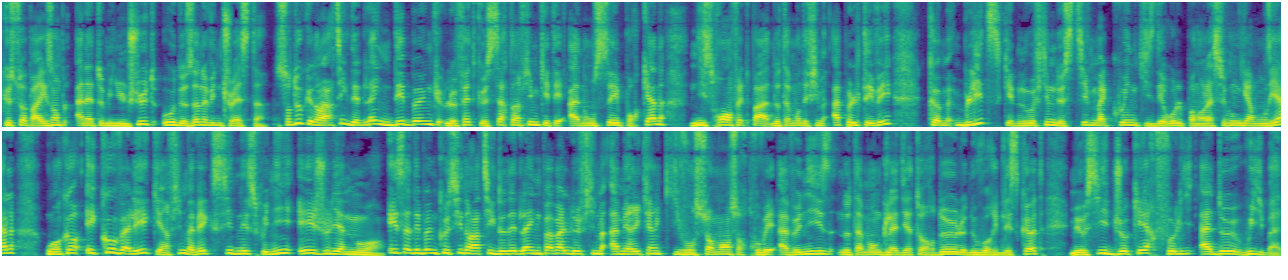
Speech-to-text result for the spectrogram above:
que ce soit par exemple Anatomie d'une chute ou The Zone of Interest. Surtout que dans l'article, Deadline débunk le fait que certains films qui étaient annoncés pour Cannes n'y seront en fait pas, notamment des films Apple TV, comme Blitz, qui est le nouveau film de Steve McQueen qui se déroule pendant la Seconde Guerre mondiale, ou encore Echo Valley, qui est un film avec Sidney Sweeney et Julianne Moore. Et ça débunk aussi dans l'article de Deadline pas mal de films américains qui vont sûrement se retrouver à Venise, notamment Gladiator 2, le nouveau Ridley Scott, mais aussi Joker Folie A2. Oui, bah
